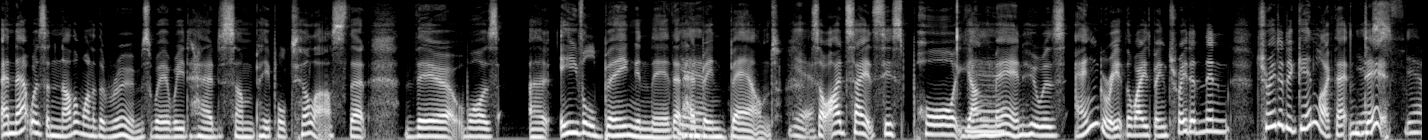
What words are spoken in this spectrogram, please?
And that was another one of the rooms where we'd had some people tell us that there was a evil being in there that Yeah. had been bound. Yeah. So I'd say it's this poor young Yeah. man who was angry at the way he's being treated and then treated again like that in Yes. death. Yeah.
